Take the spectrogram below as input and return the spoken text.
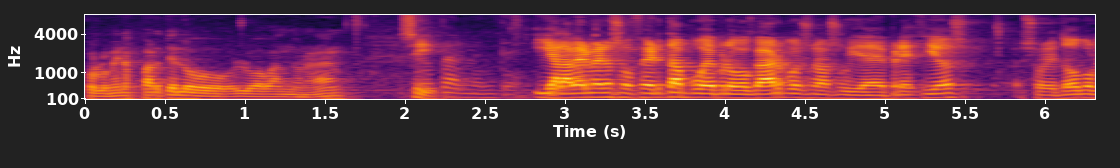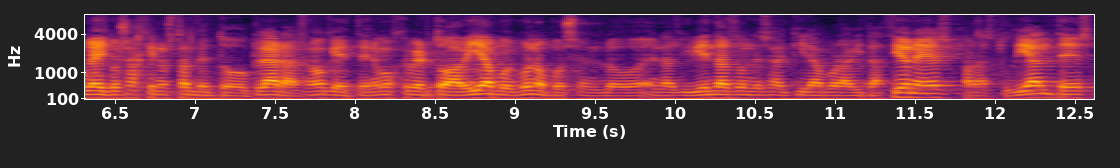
por lo menos parte lo, lo abandonarán. Sí. Totalmente. Y al haber menos oferta puede provocar pues una subida de precios, sobre todo porque hay cosas que no están del todo claras, ¿no? que tenemos que ver todavía, pues bueno, pues en, lo, en las viviendas donde se alquila por habitaciones, para estudiantes,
